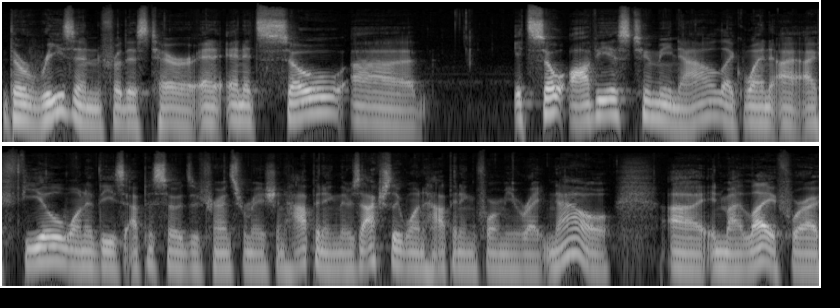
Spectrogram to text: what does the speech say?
the reason for this terror, and, and it's so uh, it's so obvious to me now. Like when I, I, feel one of these episodes of transformation happening, there's actually one happening for me right now uh, in my life where I,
